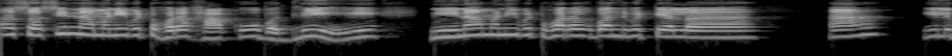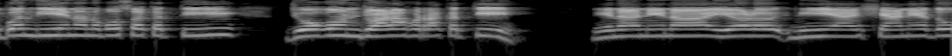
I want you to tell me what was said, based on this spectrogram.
ಆ ಸೊಸಿನ ಮನಿ ಬಿಟ್ಟು ಹೊರಗೆ ಹಾಕು ಬದ್ಲಿ ನೀನ ಮನಿ ಬಿಟ್ಟು ಹೊರಗೆ ಬಂದ್ಬಿಟ್ಟಿಯಲ್ಲ ಆ? ಇಲ್ಲಿ ಬಂದು ಏನು ಅನುಭವಿಸಕತ್ತಿ? ಜೋಗೋನ್ ಜೋಳ ಹೊರಾಕತ್ತಿ? ನೀನಾ ನೀನಾ, ಹೇಳು, ನೀ ಶಾಣೆದು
